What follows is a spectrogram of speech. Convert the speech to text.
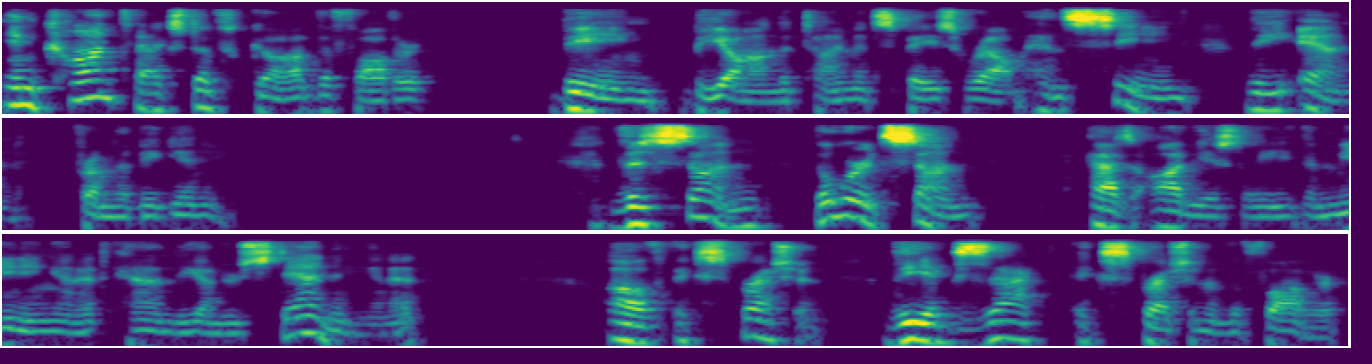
in context of God the Father being beyond the time and space realm and seeing the end from the beginning. The Son, the word Son, has obviously the meaning in it and the understanding in it of expression, the exact expression of the Father.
